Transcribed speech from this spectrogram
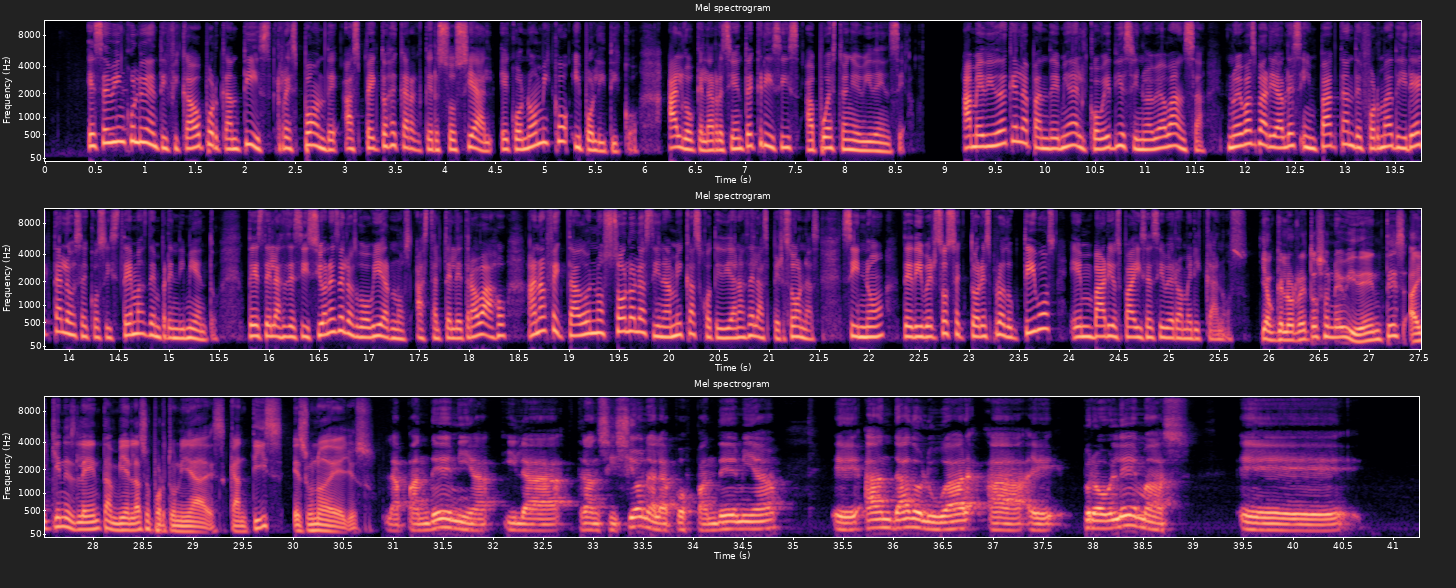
Ese vínculo identificado por Cantís responde a aspectos de carácter social, económico y político, algo que la reciente crisis ha puesto en evidencia. A medida que la pandemia del COVID-19 avanza, nuevas variables impactan de forma directa los ecosistemas de emprendimiento. Desde las decisiones de los gobiernos hasta el teletrabajo han afectado no solo las dinámicas cotidianas de las personas, sino de diversos sectores productivos en varios países iberoamericanos. Y aunque los retos son evidentes, hay quienes leen también las oportunidades. Cantís es uno de ellos. La pandemia y la transición a la pospandemia eh, han dado lugar a eh, problemas eh,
